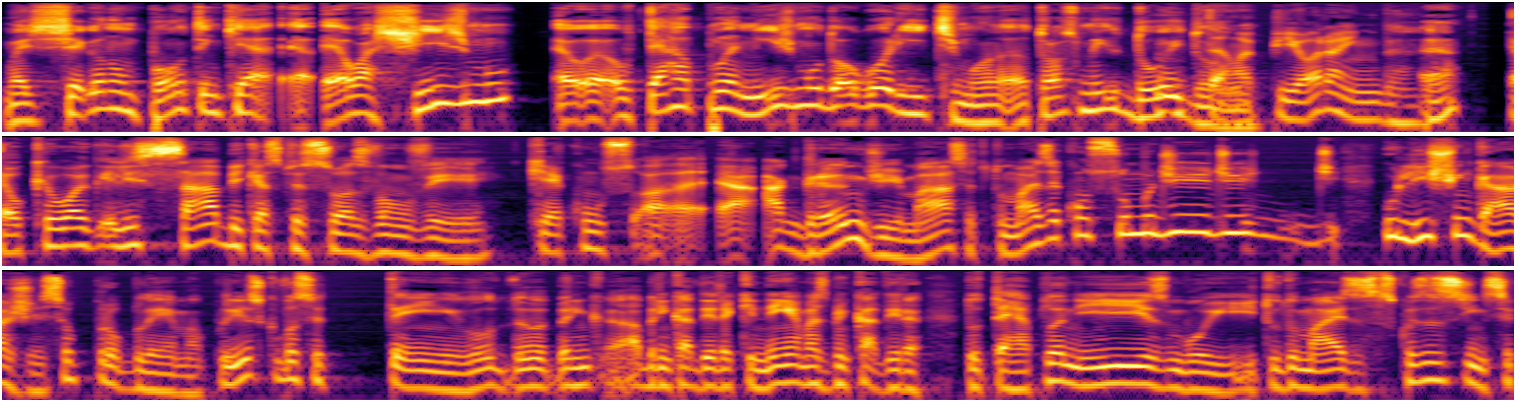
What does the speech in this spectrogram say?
Mas chega num ponto em que é, é, é o achismo, é, é, o terraplanismo do algoritmo. É um troço meio doido. Então, é pior ainda. É? É o que eu, ele sabe que as pessoas vão ver. Que é a, a, grande massa e tudo mais é consumo de, de, de, O lixo engaja, esse é o problema. Por isso que você tem a brincadeira que nem é mais brincadeira do terraplanismo e, e tudo mais, essas coisas assim. Você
